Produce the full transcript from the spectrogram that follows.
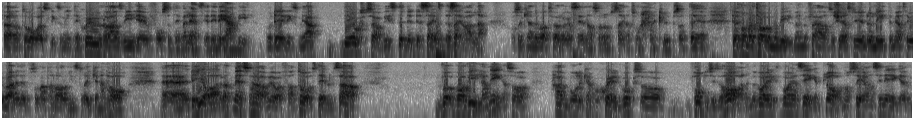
Ferran Torres liksom intention och hans vilja är att fortsätta i Valencia. Det är det han vill. Och det är liksom, ja, det är också så. Visst, det, det, det, säger, det säger alla. Och så kan det vara två dagar senare så har de signat från en annan klubb. Så att det, det får man väl ta om man vill. Men med Ferran så känns det ju ändå lite mer trovärdigt eftersom att han har den historiken han har. Eh, det jag hade varit med så här om jag var Ferran Torres det är väl så här. Vad, vad vill han egentligen? Alltså, han borde kanske själv också, förhoppningsvis så har han det, men vad är, vad är hans egen plan? Och ser han sin egen,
